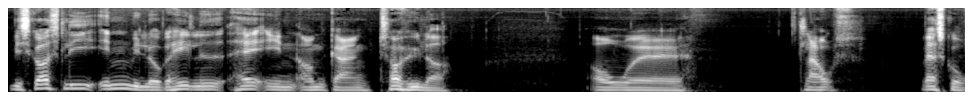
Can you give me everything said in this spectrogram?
vi skal også lige, inden vi lukker helt ned, have en omgang tårhylder. Og øh, Claus, værsgo.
